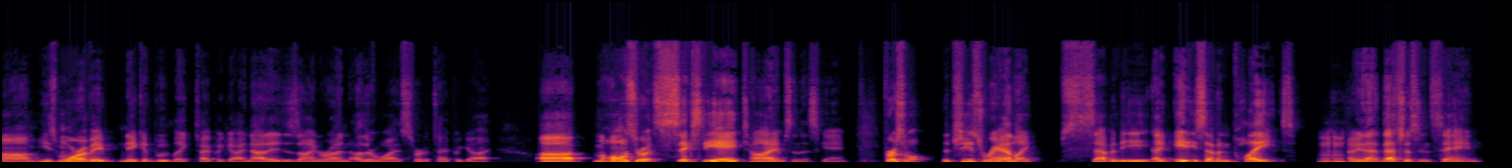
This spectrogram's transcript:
Um, he's more of a naked bootleg type of guy, not a design run, otherwise sort of type of guy. Uh, Mahomes threw it 68 times in this game. First of all, the Chiefs ran like 70, like 87 plays. Mhm. I mean, that that's just insane.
